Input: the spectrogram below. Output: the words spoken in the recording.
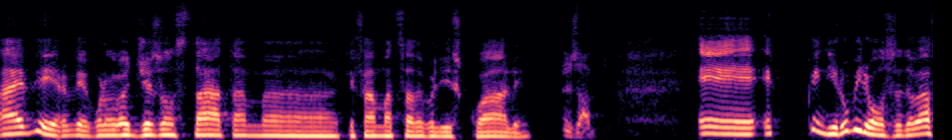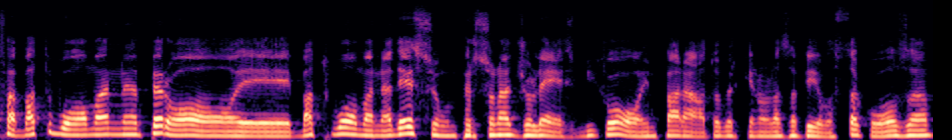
Ah, è vero, è vero, quello con Jason Statham uh, che fa ammazzato con gli squali. Esatto. E, e quindi Ruby Rose doveva fare Batwoman, però eh, Batwoman adesso è un personaggio lesbico, ho imparato perché non la sapevo sta cosa,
